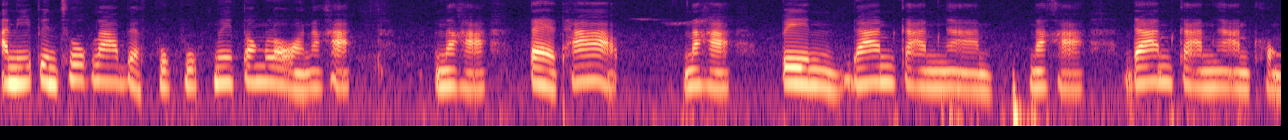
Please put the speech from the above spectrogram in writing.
อันนี้เป็นโชคลาภแบบฟุกๆไม่ต้องรอนะคะนะคะ แต่ถ้านะคะเป็นด้านการงานนะคะ ด้านการงานของ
